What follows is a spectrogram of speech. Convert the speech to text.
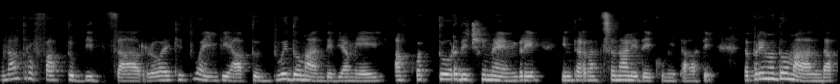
Un altro fatto bizzarro è che tu hai inviato due domande via mail a 14 membri internazionali dei comitati. La prima domanda,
